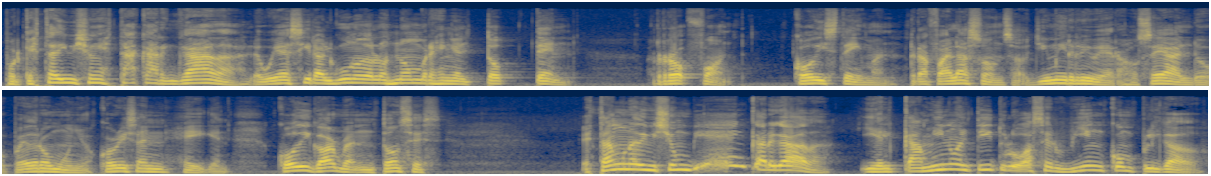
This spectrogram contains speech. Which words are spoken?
Porque esta división está cargada. Le voy a decir algunos de los nombres en el top 10. Rob Font, Cody Steyman, Rafael Asonso, Jimmy Rivera, José Aldo, Pedro Muñoz, Corey Sanhagen, Cody Garbrandt. Entonces, está en una división bien cargada y el camino al título va a ser bien complicado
